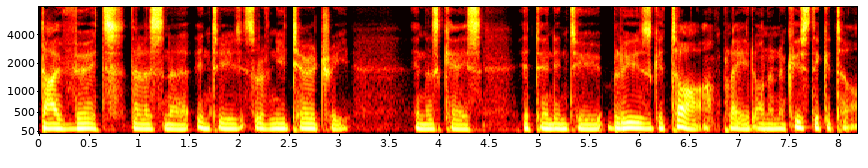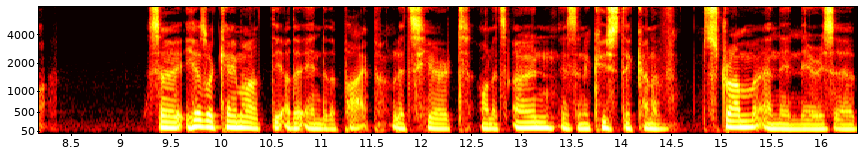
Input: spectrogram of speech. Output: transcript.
divert the listener into sort of new territory. In this case, it turned into blues guitar played on an acoustic guitar. So here's what came out the other end of the pipe. Let's hear it on its own. There's an acoustic kind of strum, and then there is a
